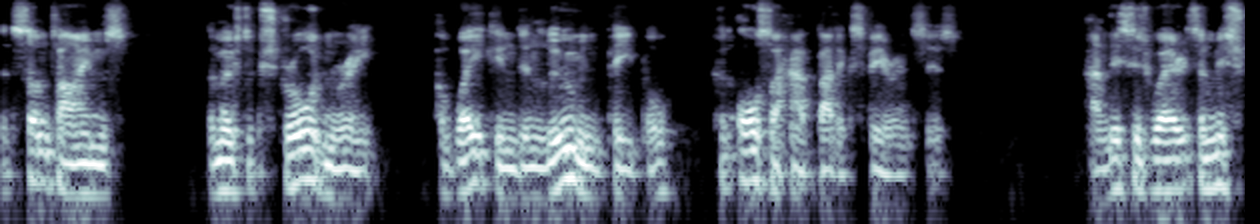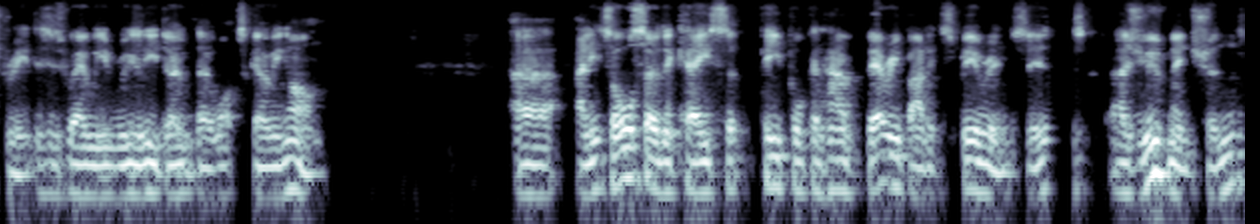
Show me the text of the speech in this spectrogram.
that sometimes the most extraordinary, awakened, illumined people can also have bad experiences. And this is where it's a mystery. This is where we really don't know what's going on. Uh, and it's also the case that people can have very bad experiences, as you've mentioned.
